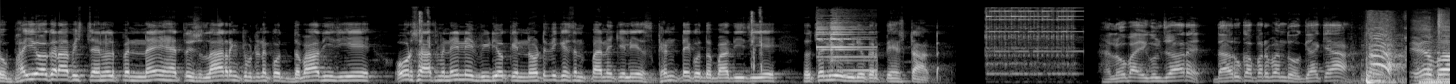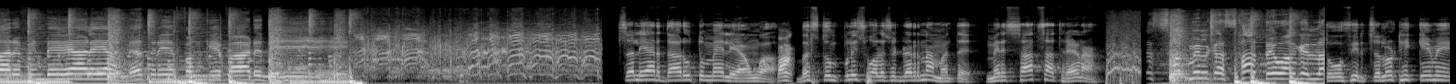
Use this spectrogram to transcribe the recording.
तो भाइयों अगर आप इस चैनल पर नए हैं तो इस लाल रंग के बटन को दबा दीजिए और साथ में नई नई वीडियो के नोटिफिकेशन पाने के लिए इस घंटे को दबा दीजिए। तो चलिए वीडियो करते हैं स्टार्ट हेलो भाई गुलजार दारू का प्रबंध हो गया क्या? ए बार पिंडे आले तेरे पंखे पाड़ दे। चल यार दारू तो मैं ले आऊँगा। बस तुम पुलिस वालों से डरना मत मेरे साथ साथ रहना। सब मिलकर साथ देवांगे तो फिर चलो ठेके में।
